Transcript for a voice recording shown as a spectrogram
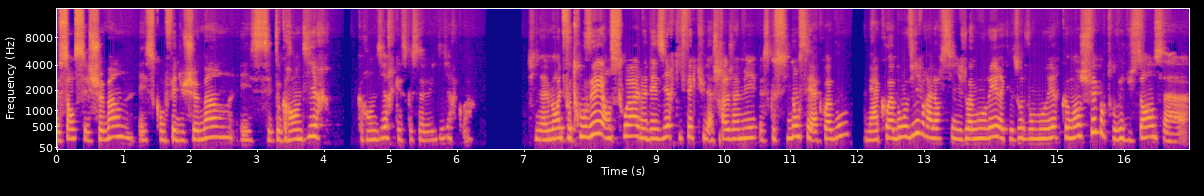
le sens, c'est le chemin, et ce qu'on fait du chemin, et c'est de grandir? Grandir, qu'est-ce que ça veut dire, quoi? Finalement, il faut trouver en soi le désir qui fait que tu lâcheras jamais, parce que sinon, c'est à quoi bon? Mais à quoi bon vivre alors si je dois mourir et que les autres vont mourir? Comment je fais pour trouver du sens à,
